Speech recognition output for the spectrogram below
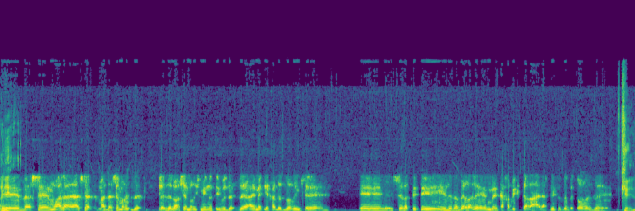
אני... אה, והשם, וואלה, השם, מה זה השם, זה, זה לא השם הרשמי נתיב, זה, זה האמת היא אחד הדברים ש, אה, שרציתי לדבר עליהם, ככה בקצרה, להכניס את זה בתור איזה... כן.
